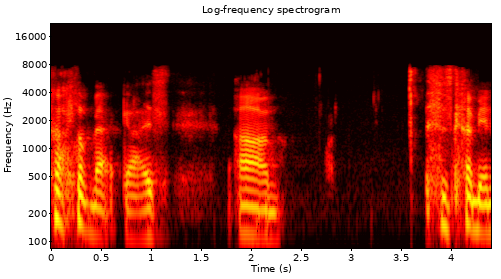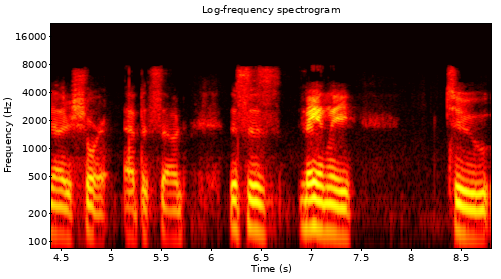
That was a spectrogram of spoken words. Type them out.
Welcome back, guys. Um, this is gonna be another short episode. This is mainly to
